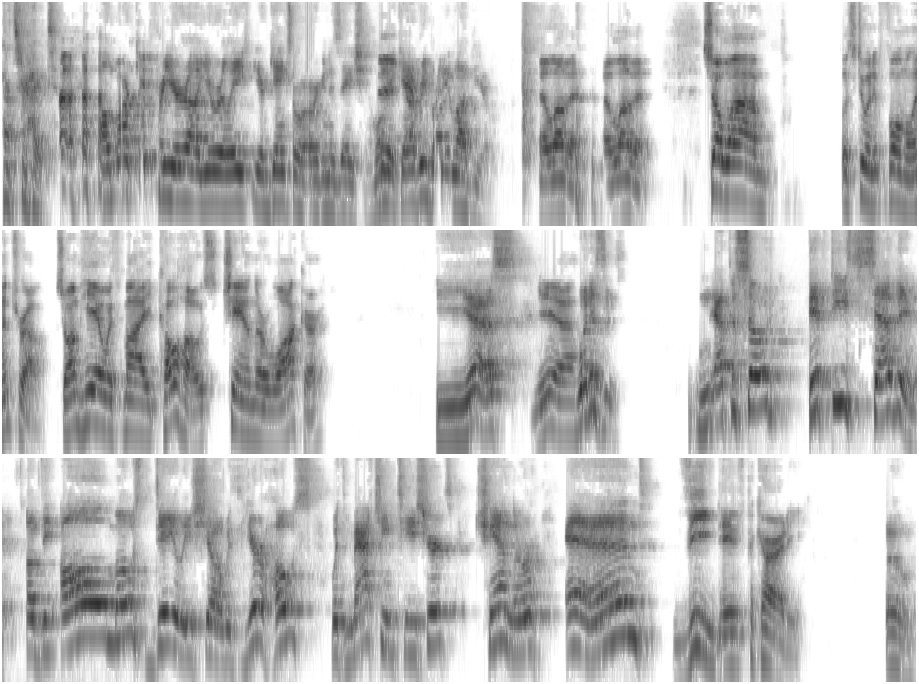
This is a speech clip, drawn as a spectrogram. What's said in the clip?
That's right. I'll mark it for your uh, your rela- your gangster organization. We'll make everybody love you. I love it. I love it. So um, let's do a formal intro. So I'm here with my co-host Chandler Walker. Yes. Yeah. What is this? Episode 57 of the Almost Daily Show with your hosts with matching t-shirts, Chandler and the Dave Picardi. Boom.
